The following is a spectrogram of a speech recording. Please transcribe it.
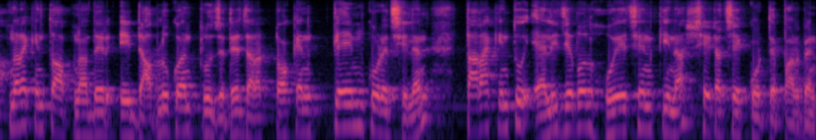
আপনারা কিন্তু আপনাদের এই ডাব্লু কয়েন প্রজেক্টে যারা টোকেন ক্লেম করেছিলেন, তারা কিন্তু এলিজেবল হয়েছেন কিনা সেটা চেক করতে পারবেন।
